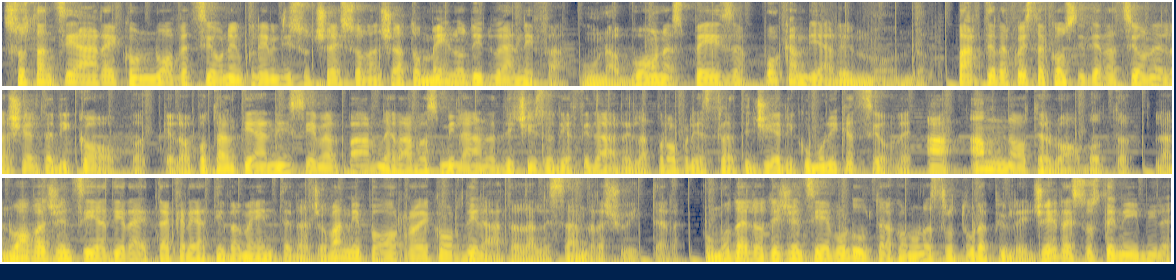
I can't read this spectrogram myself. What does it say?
Sostanziare con nuove azioni un claim di successo lanciato meno di due anni fa. Una buona spesa può cambiare il mondo. Parte da questa considerazione la scelta di Coop, che dopo tanti anni insieme al partner Avas Milan ha deciso di affidare la propria strategia di comunicazione a I'm Not a Robot, la nuova agenzia diretta creativamente da Giovanni Porro e coordinata da Alessandra Schwitter. Un modello di agenzia evoluta con una struttura più leggera e sostenibile,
